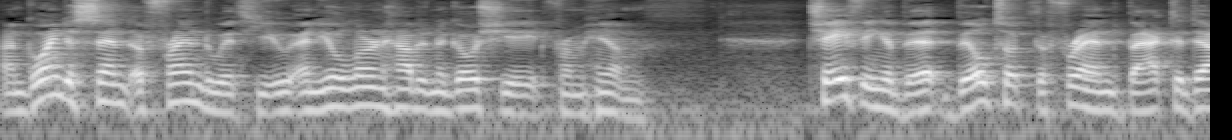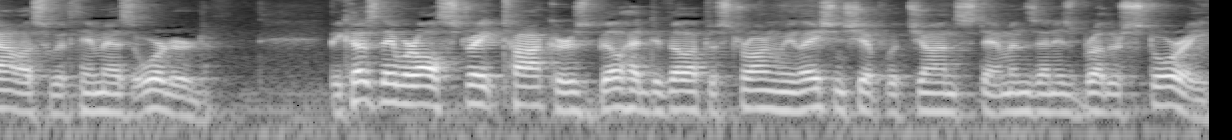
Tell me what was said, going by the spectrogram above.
I'm going to send a friend with you, and you'll learn how to negotiate from him. Chafing a bit, Bill took the friend back to Dallas with him as ordered. Because they were all straight talkers, Bill had developed a strong relationship with John Stemmons and his brother Storey.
